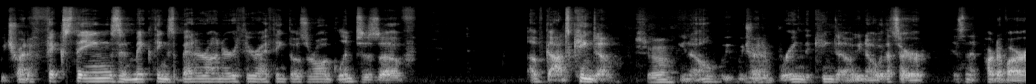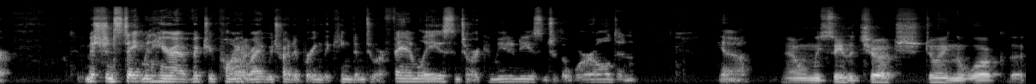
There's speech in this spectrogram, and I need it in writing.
we try to fix things and make things better on earth here i think those are all glimpses of of god's kingdom. Sure, you know we, we try Yeah. to bring the kingdom you know that's our isn't that part of our mission statement here at victory point Right. right? We try to bring the kingdom to our families into our communities into the world and yeah. And when we see the church doing the work that,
